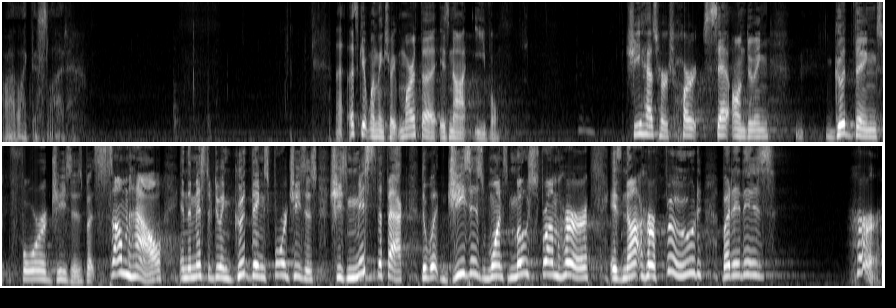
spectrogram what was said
Oh, I like this slide. Let's get one thing straight Martha is not evil. She has her heart set on doing good things for Jesus, but somehow, in the midst of doing good things for Jesus, she's missed the fact that what Jesus wants most from her is not her food, but it is her.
